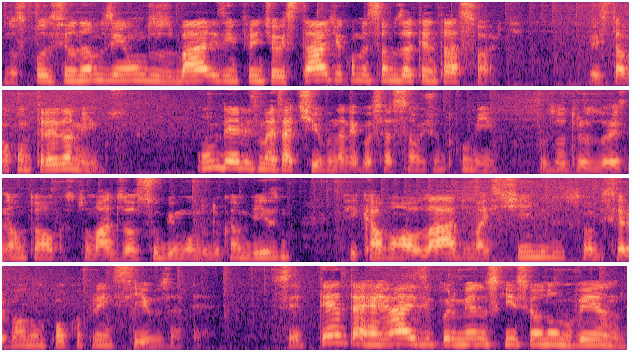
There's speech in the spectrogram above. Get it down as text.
nos posicionamos em um dos bares em frente ao estádio e começamos a tentar a sorte. Eu estava com três amigos, um deles mais ativo na negociação junto comigo. Os outros dois, não tão acostumados ao submundo do cambismo, ficavam ao lado mais tímidos, observando um pouco apreensivos até. 70 reais e por menos que isso eu não vendo,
